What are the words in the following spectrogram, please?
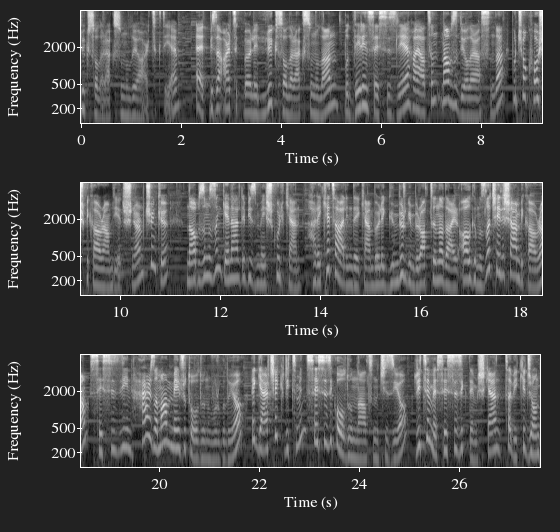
lüks olarak sunuluyor artık diye. Evet bize artık böyle lüks olarak sunulan bu derin sessizliğe hayatın nabzı diyorlar aslında. Bu çok hoş bir kavram diye düşünüyorum. Çünkü nabzımızın genelde biz meşgulken, hareket halindeyken böyle gümbür gümbür attığına dair algımızla çelişen bir kavram. Sessizliğin her zaman mevcut olduğunu vurguluyor ve gerçek ritmin sessizlik olduğunun altını çiziyor. Ritim ve sessizlik demişken tabii ki John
